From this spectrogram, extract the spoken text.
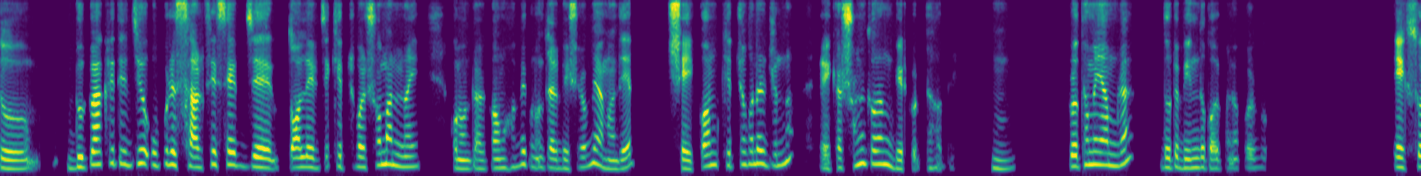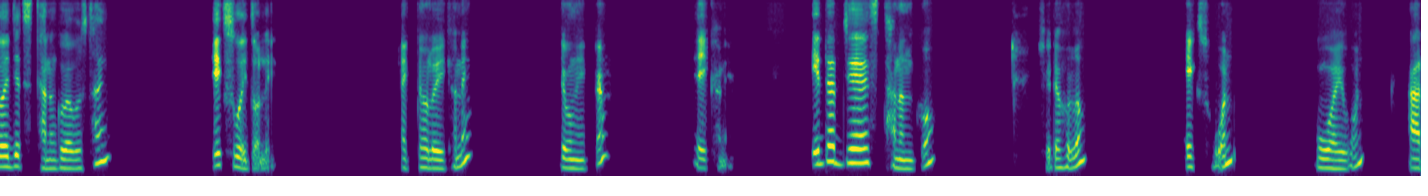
তো দুটো আকৃতির যে উপরে সারফেসের যে তলের যে ক্ষেত্রফল সমান নয়, কোনোটার কম হবে, কোনোটার বেশি হবে, আমাদের সেই কম ক্ষেত্রফলের জন্য রেখার সমীকরণ বের করতে হবে। হুম। প্রথমে আমরা দুটো বিন্দু কল্পনা করব। এক্স ওয়াই যে স্থানাঙ্ক ব্যবস্থায় এক্স ওয়াই তলে। একটা হলো এখানে এবং একটা এইখানে। এটার যে স্থানাঙ্ক, সেটা হলো এক্স ওয়ান ওয়াই ওয়ান আর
